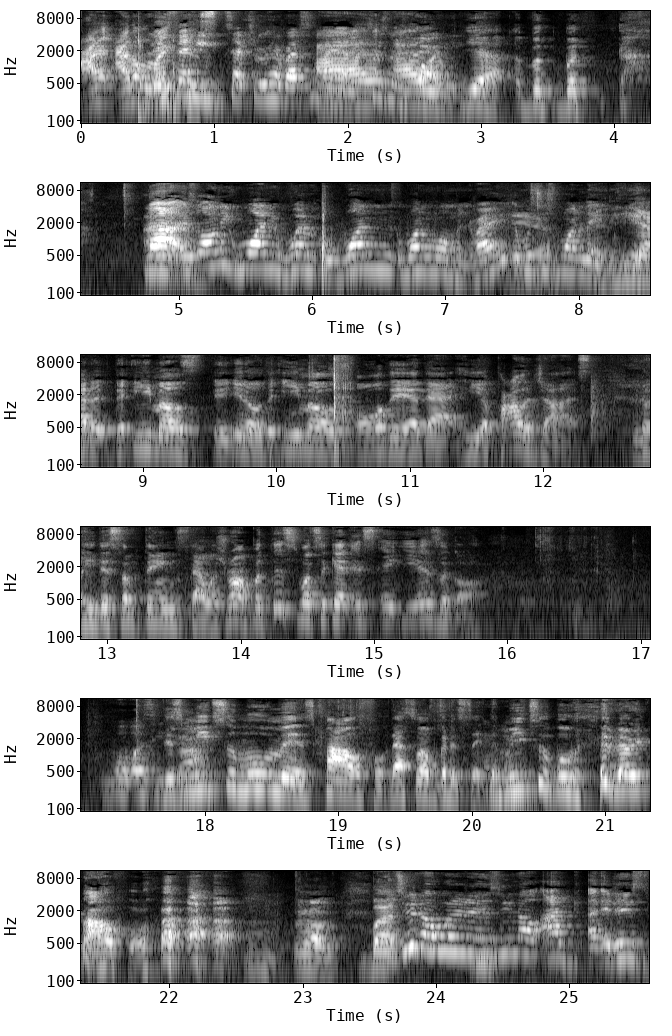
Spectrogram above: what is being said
I, I don't They like said this. he sexually harassed somebody at a Christmas I- party. Yeah, but but Nah, Um, it's only one woman, one one woman, right? It was just one lady. And he yeah. had a, the emails, you know, the emails all there that he apologized. You know, he did some things that was wrong. But this, once again, it's eight years ago. What was he? This drunk? Me Too movement is powerful. That's what I'm gonna say. The Me Too movement is very powerful. um, but But you know what it is, you know, I it is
